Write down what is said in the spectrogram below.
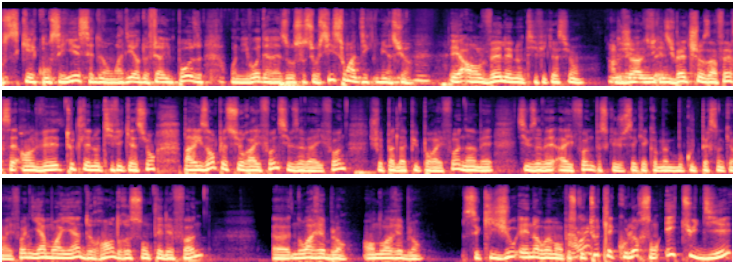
ce qui est conseillé, c'est de on va dire de faire une pause au niveau des réseaux sociaux. S'ils sont addicts, bien sûr. Et enlever les notifications. Enlever Déjà, une- bête chose à faire, c'est enlever toutes les notifications. Par exemple, sur iPhone, si vous avez iPhone, je fais pas de la pub pour iPhone, hein, mais si vous avez iPhone, parce que je sais qu'il y a quand même beaucoup de personnes qui ont iPhone, il y a moyen de rendre son téléphone euh, noir et blanc, en noir et blanc. Ce qui joue énormément, parce Ah que toutes les couleurs sont étudiées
